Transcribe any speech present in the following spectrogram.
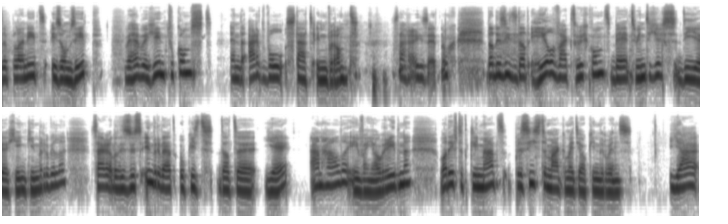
De planeet is om zeep. We hebben geen toekomst. En de aardbol staat in brand. Sarah, je zei het nog. Dat is iets dat heel vaak terugkomt bij twintigers die eh, geen kinderen willen. Sarah, dat is dus inderdaad ook iets dat eh, jij aanhaalde, een van jouw redenen. Wat heeft het klimaat precies te maken met jouw kinderwens? Ja,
